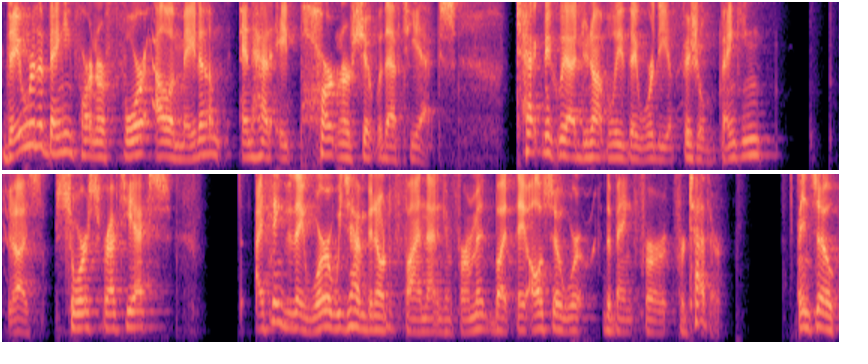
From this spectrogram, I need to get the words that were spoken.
They were the banking partner for Alameda and had a partnership with FTX. Technically, I do not believe they were the official banking uh, source for FTX. I think that they were. We just haven't been able to find that and confirm it. But they also were the bank for for Tether, and so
